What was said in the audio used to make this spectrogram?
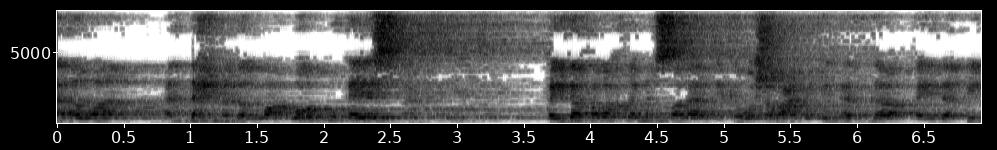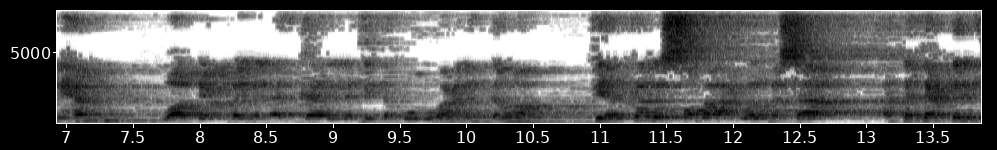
أوان أن تحمد الله وربك يسمع. فإذا فرغت من صلاتك وشرعت في الأذكار فإذا في الحمد واقع بين الأذكار التي تقولها على الدوام. في أذكار الصباح والمساء أنت تعترف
